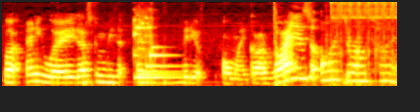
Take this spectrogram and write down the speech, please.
but anyway, that's gonna be the end of the video. Oh my god, why is it always the wrong time?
